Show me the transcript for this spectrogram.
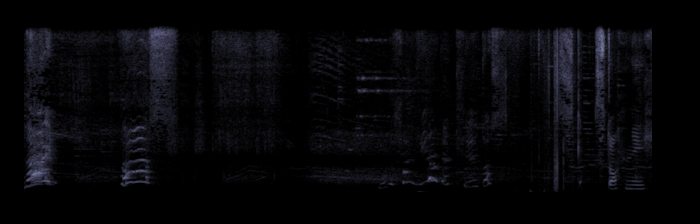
Nein! Was? Wurde schon wieder gekillt? Das, das gibt's doch nicht.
